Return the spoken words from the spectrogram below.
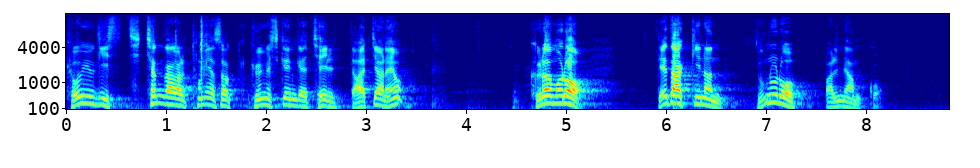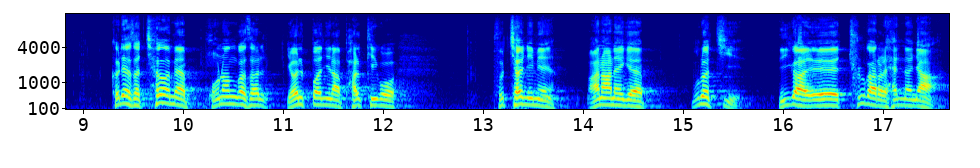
교육이 시청각을 통해서 교육시키는 게 제일 낫잖아요. 그러므로 깨닫기는 눈으로 말미암고 그래서 처음에 보는 것을 열 번이나 밝히고 부처님이 만안에게 물었지 네가 왜 출가를 했느냐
